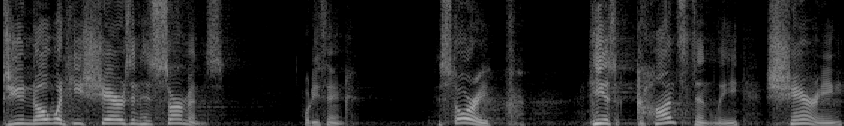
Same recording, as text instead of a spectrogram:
do you know what he shares in his sermons? What do you think? His story. He is constantly sharing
